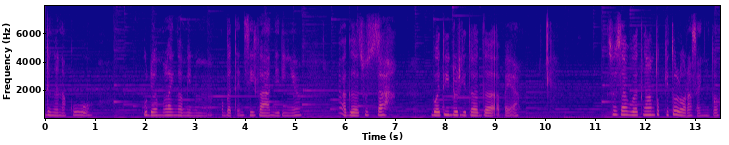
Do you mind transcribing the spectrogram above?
dengan aku udah mulai nggak minum obat tensi kan, jadinya agak susah buat tidur gitu agak apa ya susah buat ngantuk gitu loh rasanya tuh.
